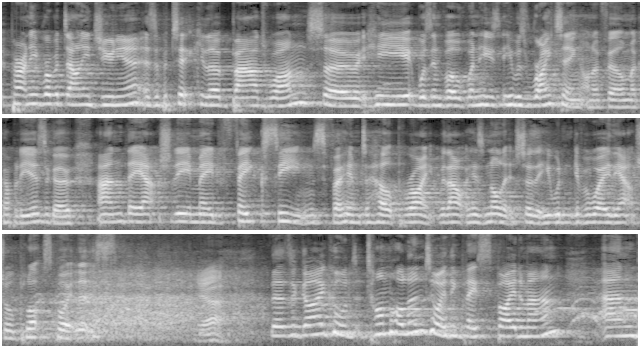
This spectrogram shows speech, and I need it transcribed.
apparently, Robert Downey Jr. is a particular bad one. So he was involved when he's, he was writing on a film a couple of years ago, and they actually made fake scenes for him to help write without his knowledge, so that he wouldn't give away the actual plot spoilers. yeah. There's a guy called Tom Holland who I think plays Spider Man, and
